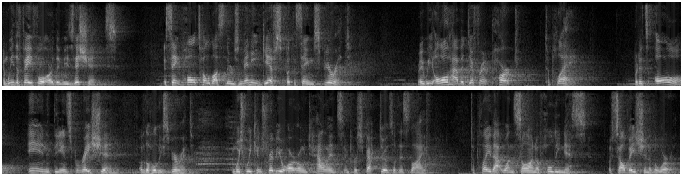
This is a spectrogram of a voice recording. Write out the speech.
And we, the faithful, are the musicians. As St. Paul told us, there's many gifts, but the same Spirit. Right? We all have a different part to play, but it's all in the inspiration of the Holy Spirit, in which we contribute our own talents and perspectives of this life to play that one song of holiness, of salvation of the world.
